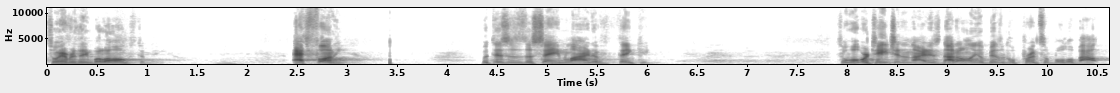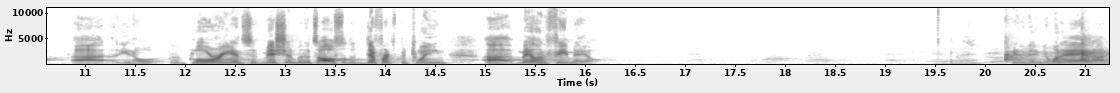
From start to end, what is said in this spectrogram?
So everything belongs to me. That's funny. But this is the same line of thinking. So what we're teaching tonight is not only a biblical principle about uh, you know glory and submission, but it's also the difference between uh, male and female. Anything you want to add, honey?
